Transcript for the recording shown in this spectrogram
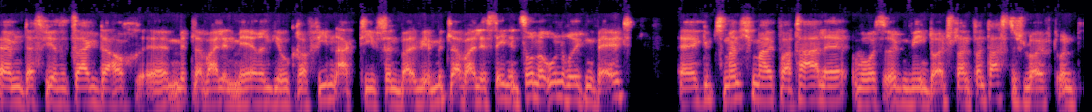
ähm, dass wir sozusagen da auch äh, mittlerweile in mehreren Geografien aktiv sind, weil wir mittlerweile sehen, in so einer unruhigen Welt äh, gibt es manchmal Quartale, wo es irgendwie in Deutschland fantastisch läuft und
